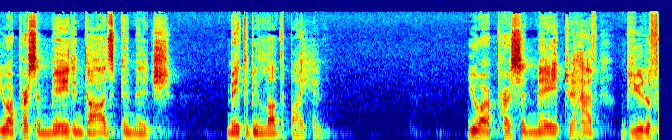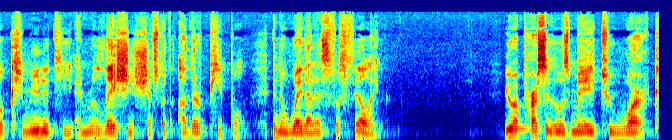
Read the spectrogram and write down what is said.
You are a person made in God's image, made to be loved by Him. You are a person made to have beautiful community and relationships with other people in a way that is fulfilling. You are a person who is made to work,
